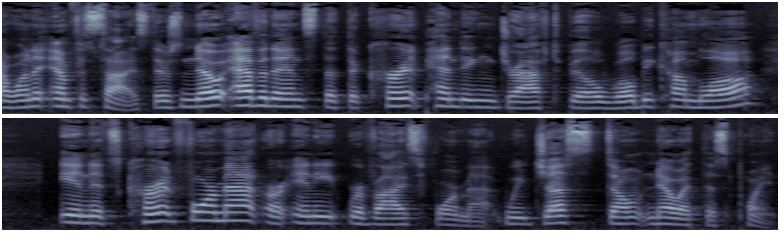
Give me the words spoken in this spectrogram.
I want to emphasize there's no evidence that the current pending draft bill will become law in its current format or any revised format. We just don't know at this point.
